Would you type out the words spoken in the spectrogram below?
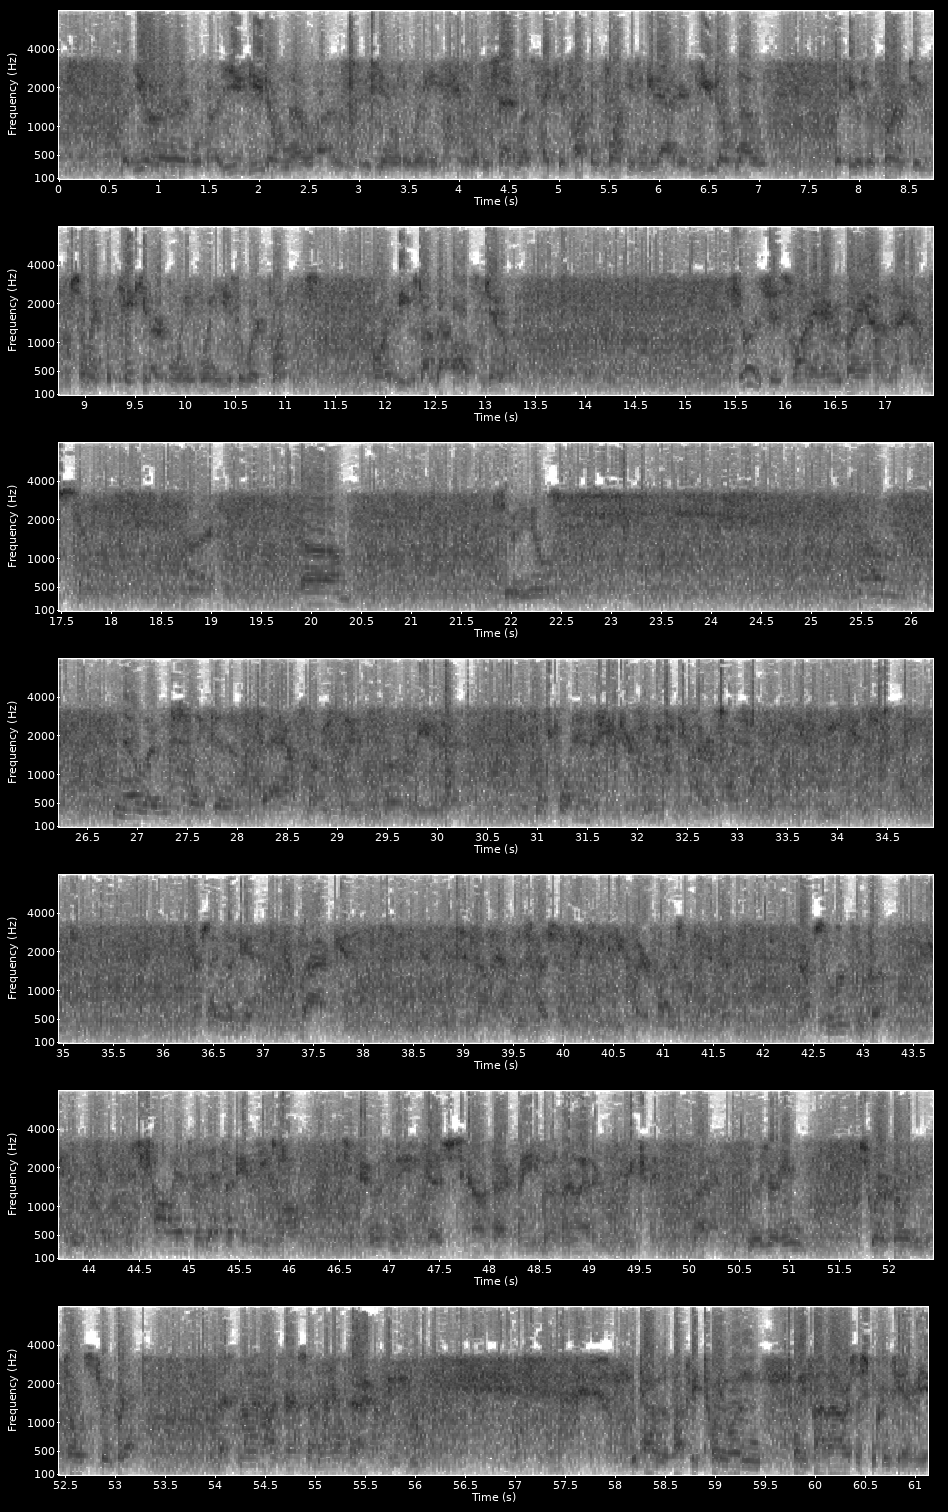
But you don't know what it, you you don't know. Uh, you know when he what he said was take your fucking flunkies and get out of here. And you don't know if he was referring to somebody particular when he when he used the word flunkies, or if he was talking about all generally. George just wanted everybody out of the house. All right. Um, is there anything else? Um, No, but I would just like to, to ask, obviously, both of you, that at some point in the future, if we need to clarify something, if we can certainly, again, come back and, and, and sit down and have a discussion of things that need to be clarified or something, if that's... Absolutely. And Mr. Conway, that's, that's okay with you as well? It's okay with me. You guys just contact me. You both know how to reach me. Right. Raise your hand. Swear affirm what you told us true and correct. Of my knowledge, I have that. The time is approximately 21, 25 hours. This concludes the interview.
